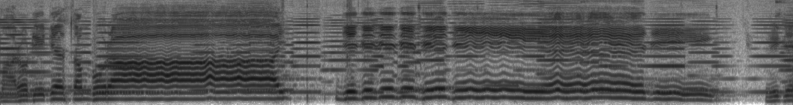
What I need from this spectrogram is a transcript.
મારો રીજે શંભુરાય જી જી જી જી જી જી રીજે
